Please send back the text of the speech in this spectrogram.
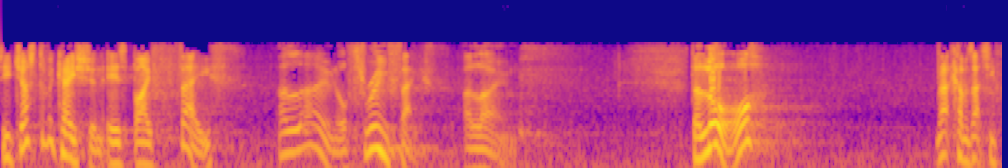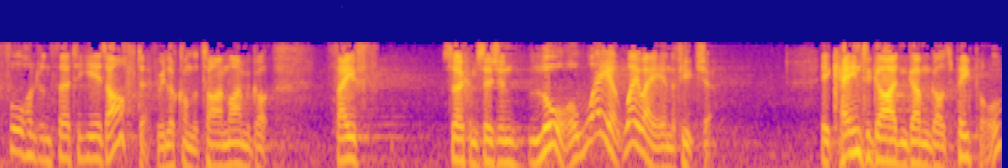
See, justification is by faith alone, or through faith alone. The law, that comes actually 430 years after. If we look on the timeline, we've got faith, circumcision, law, way, way, way in the future. It came to guide and govern God's people,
